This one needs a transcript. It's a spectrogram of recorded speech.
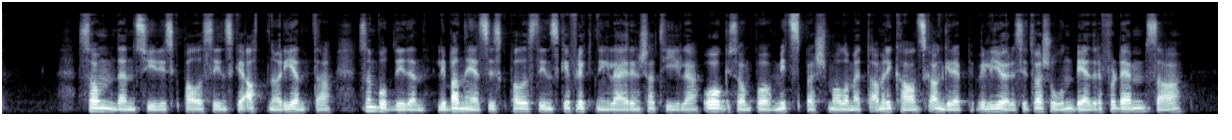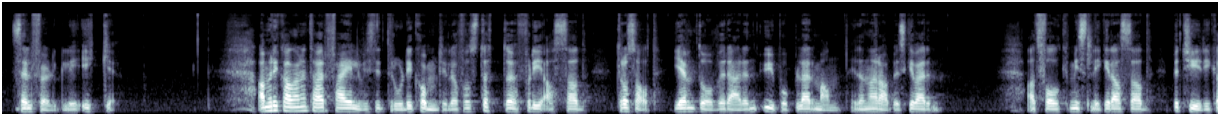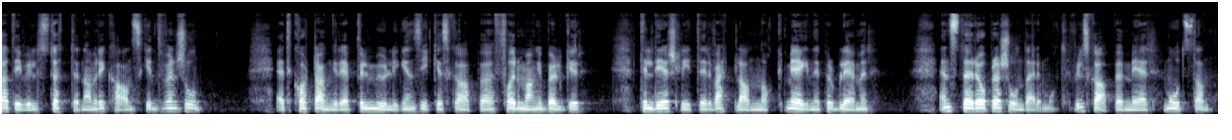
som den syrisk-palestinske 18-årige jenta som bodde i den libanesisk-palestinske flyktningleiren Shatila, og som på mitt spørsmål om et amerikansk angrep ville gjøre situasjonen bedre for dem, sa selvfølgelig ikke. Amerikanerne tar feil hvis de tror de kommer til å få støtte fordi Assad tross alt jevnt over er en upopulær mann i den arabiske verden. At folk misliker Assad, betyr ikke at de vil støtte en amerikansk intervensjon. Et kort angrep vil muligens ikke skape for mange bølger. Til det sliter hvert land nok med egne problemer. En større operasjon derimot vil skape mer motstand.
